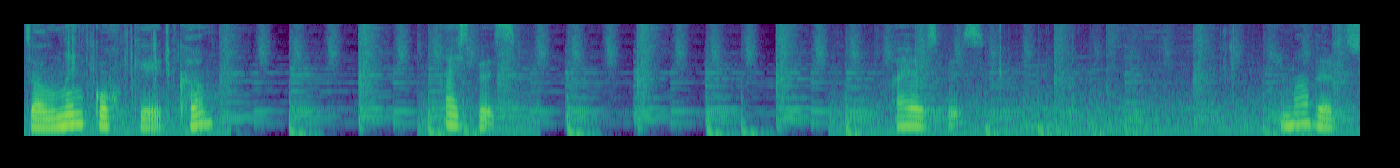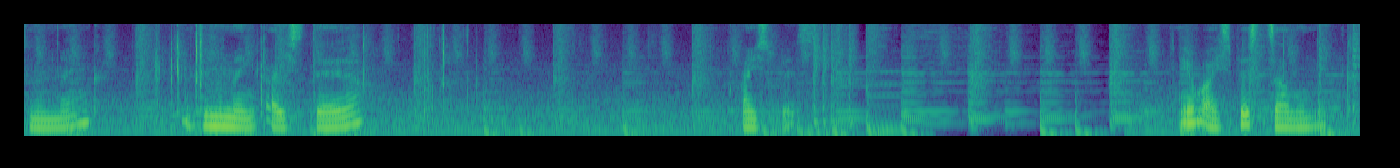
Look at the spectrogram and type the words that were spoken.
ծալում ենք կողքերքը այսպես այ այսպես հիմա վերցնում ենք դնում ենք այստեղ այսպես եւ այսպես ծալում ենք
